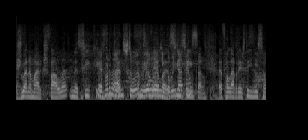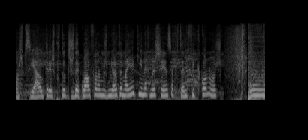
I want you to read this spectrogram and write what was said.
Joana Marques fala na SIC. É verdade, estou a vê-la sim, atenção. Sim, a falar desta emissão especial, três por todos, da qual falamos melhor também aqui na Renascença, portanto fique connosco. O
